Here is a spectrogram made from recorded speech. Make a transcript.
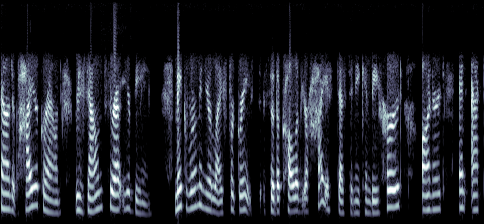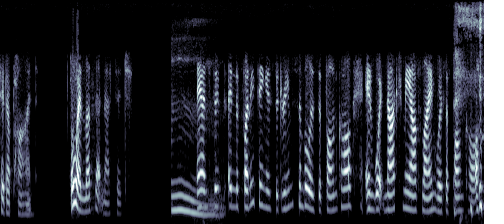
sound of higher ground resounds throughout your being. Make room in your life for grace so the call of your highest destiny can be heard, honored, and acted upon. Oh, I love that message. Mm. And the and the funny thing is, the dream symbol is the phone call, and what knocked me offline was a phone call.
